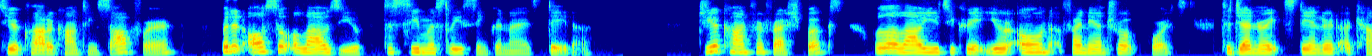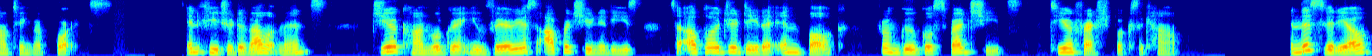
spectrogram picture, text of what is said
to your cloud accounting software, but it also allows you to seamlessly synchronize data. G-Accon for FreshBooks will allow you to create your own financial reports to generate standard accounting reports. In future developments, G-Accon will grant you various opportunities to upload your data in bulk from Google Spreadsheets to your FreshBooks account. In this video,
